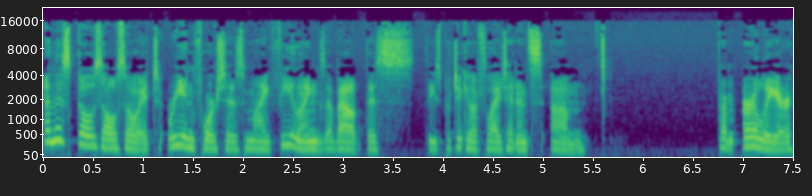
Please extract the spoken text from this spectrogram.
and this goes also it reinforces my feelings about this these particular flight attendants um, from earlier.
